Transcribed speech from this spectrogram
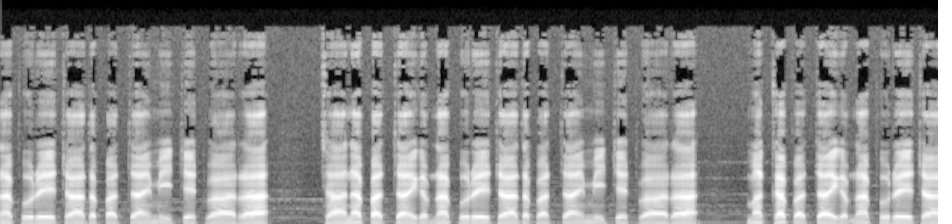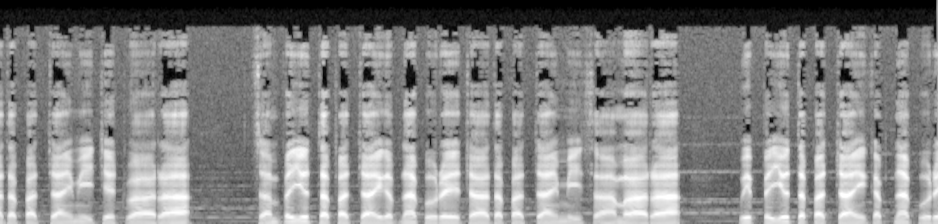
นับปุเรชาตปัจจัยมีเจ็ดวาระ ชานะปัจจัยกับนับปุเรชาตปัจจัยมีเจ็ดวาระ มัคคปัจจัยกับนัปุเรชาตปัจจัยมีเจ็ดวาระ สัมปยุตตปัจจัยกับนัปุเรชาตปัจจัยมีสามวาระ วิปยุตตปัจจัยกับนัปุเร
